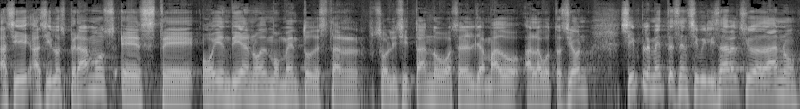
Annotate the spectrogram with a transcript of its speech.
Así, así lo esperamos. Este, hoy en día no es momento de estar solicitando o hacer el llamado a la votación. Simplemente sensibilizar al ciudadano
